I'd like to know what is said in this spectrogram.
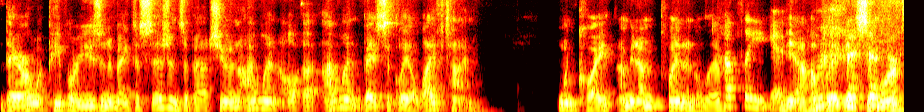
They are what people are using to make decisions about you. And I went, uh, I went basically a lifetime. Wouldn't quite. I mean, I'm planning to live. Hopefully you get. Yeah, hopefully I get some more, but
